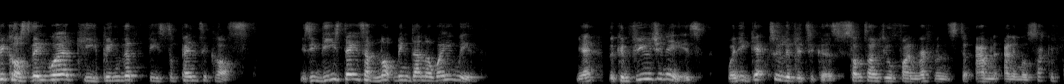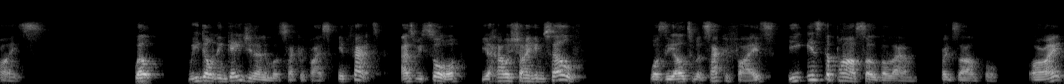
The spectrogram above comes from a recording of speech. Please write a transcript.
Because they were keeping the Feast of Pentecost. You see, these days have not been done away with. Yeah, the confusion is when you get to Leviticus, sometimes you'll find reference to animal sacrifice. Well, we don't engage in animal sacrifice. In fact, as we saw, Yahushua himself was the ultimate sacrifice. He is the Passover lamb, for example. All right.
